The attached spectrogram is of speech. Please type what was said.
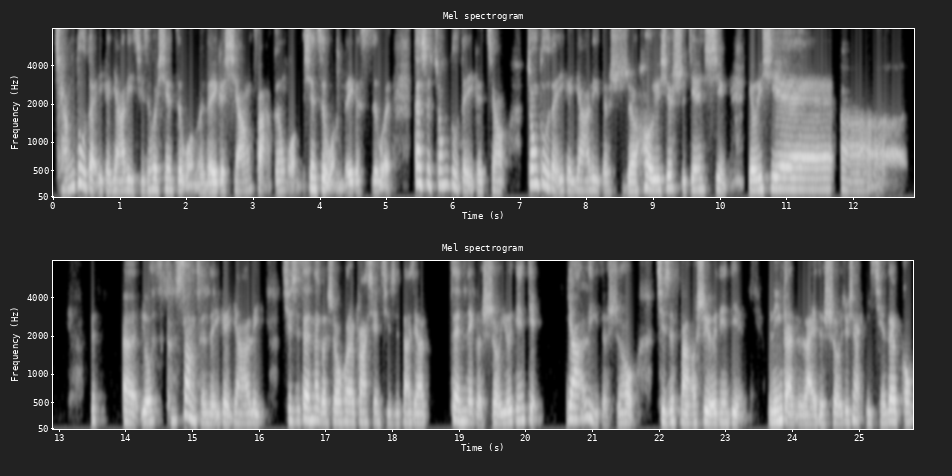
强度的一个压力，其实会限制我们的一个想法，跟我们限制我们的一个思维。但是中度的一个焦，中度的一个压力的时候，有一些时间性，有一些呃呃有上层的一个压力，其实在那个时候会发现，其实大家在那个时候有一点点压力的时候，其实反而是有一点点。灵感来的时候，就像以前在工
